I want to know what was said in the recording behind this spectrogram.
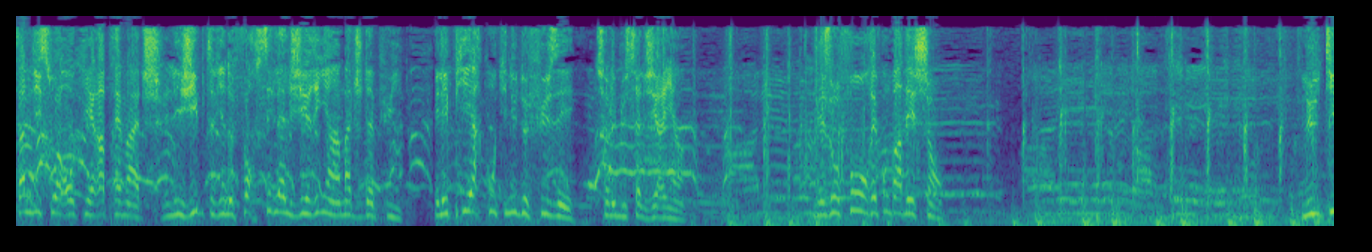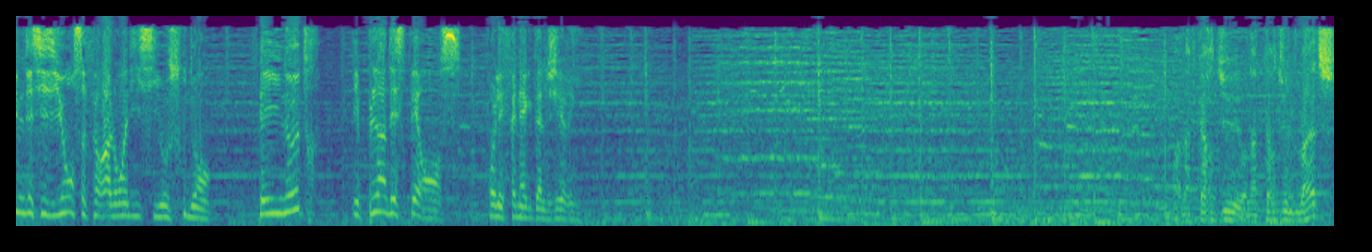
Samedi soir au après match, l'Égypte vient de forcer l'Algérie à un match d'appui et les pierres continuent de fuser sur le bus algérien. Mais au fond, on répond par des chants. L'ultime décision se fera loin d'ici, au Soudan, pays neutre et plein d'espérance pour les Fennecs d'Algérie. On a perdu, on a perdu le match.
